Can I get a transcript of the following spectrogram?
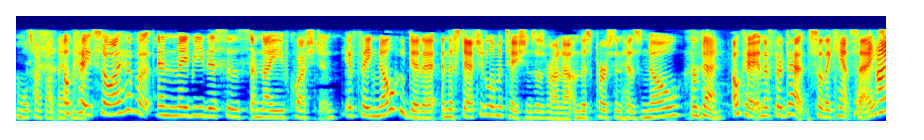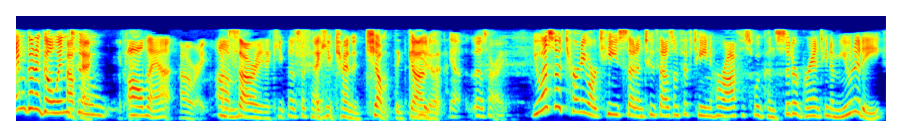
we'll talk about that. in a minute. Okay, so I have a, and maybe this is a naive question. If they know who did it and the statute of limitations is run out and this person has no, they're dead. okay, and if they're dead, so they can't say. I'm going to go into Okay. all that. All right, Um, I'm sorry. I keep, that's okay. I keep trying to jump the gun, You but Yeah, that's all right. U.S. Attorney Ortiz said in 2015 her office would consider granting immunity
